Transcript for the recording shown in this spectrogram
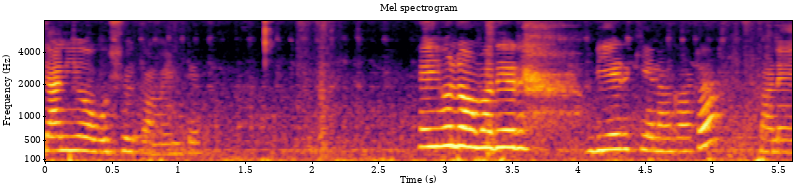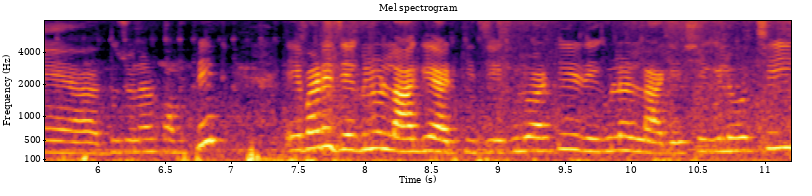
জানিও অবশ্যই কমেন্টে এই হলো আমাদের বিয়ের কেনাকাটা মানে দুজনের কমপ্লিট এবারে যেগুলো লাগে আর কি, যেগুলো আর কি রেগুলার লাগে, সেগুলো হচ্ছে এই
